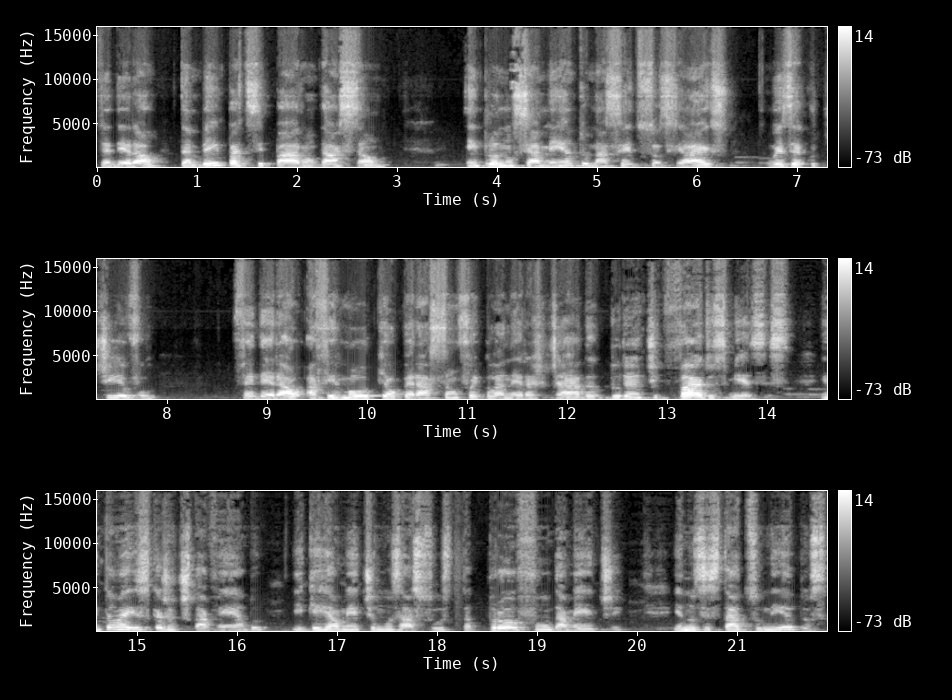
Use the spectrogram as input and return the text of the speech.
Federal também participaram da ação. Em pronunciamento nas redes sociais, o Executivo Federal afirmou que a operação foi planejada durante vários meses. Então, é isso que a gente está vendo e que realmente nos assusta profundamente. E nos Estados Unidos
